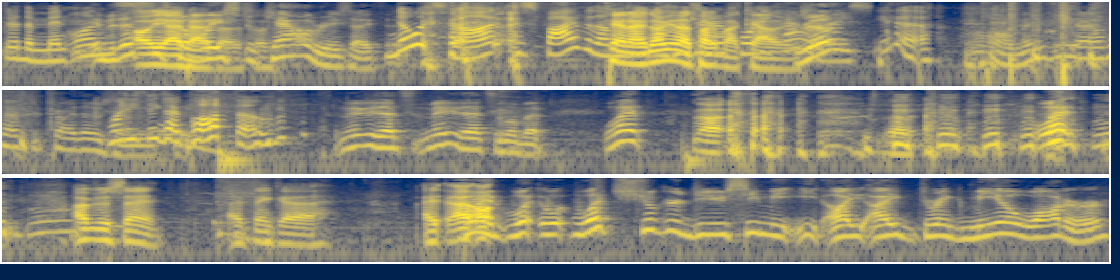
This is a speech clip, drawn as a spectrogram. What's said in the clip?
They're the mint Yeah, ones. but that's Oh, yeah, just I've a waste those. of calories. I think. no, it's not. Just five of them. Ken, is I know you're not talking about 140 calories. Really? Yeah. Oh, maybe I'll have to try those. Why do you think I bought them? Maybe that's maybe that's a little bit. What? No. No. What? I'm just saying. I think. Uh, I, I, Brian, what what- what sugar do you see me eat? I, I drink Mio water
